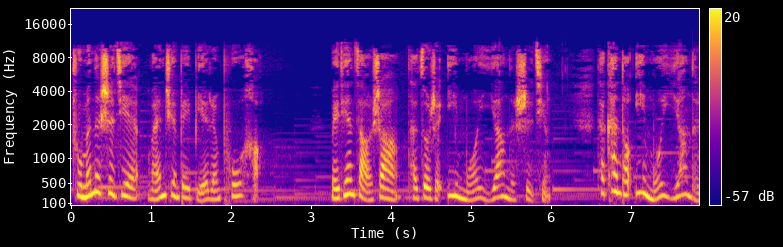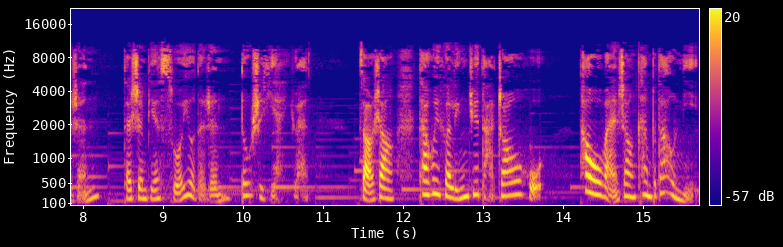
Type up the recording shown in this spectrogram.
楚门的世界完全被别人铺好。每天早上，他做着一模一样的事情，他看到一模一样的人，他身边所有的人都是演员。早上他会和邻居打招呼，怕我晚上看不到你，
